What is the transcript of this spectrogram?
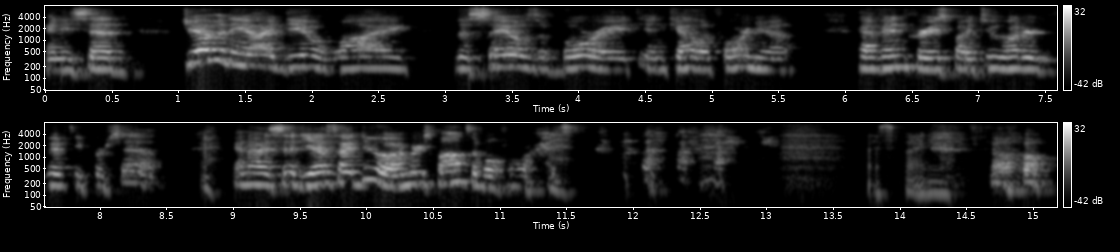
and he said, "Do you have any idea why the sales of borate in California have increased by 250 percent?" And I said, "Yes, I do. I'm responsible for it." That's funny. So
